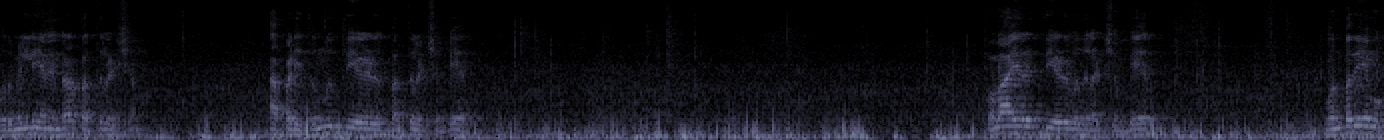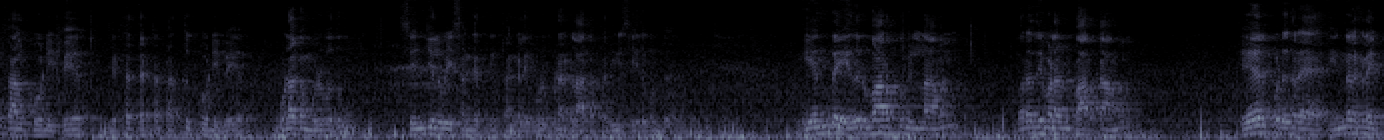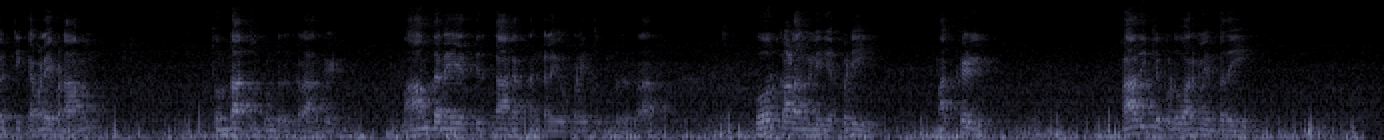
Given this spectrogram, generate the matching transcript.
ஒரு மில்லியன் என்றால் பத்து லட்சம். அப்படி தொண்ணூற்றி ஏழு பத்து லட்சம் பேர். தொள்ளாயிரத்தி எழுபது லட்சம் பேர். ஒன்பதே முக்கால் கோடி பேர் கிட்டத்தட்ட பத்து கோடி பேர் உலகம் முழுவதும் செஞ்சிலுவை சங்கத்தில் தங்களை உறுப்பினர்களாக பதிவு செய்து கொண்டு எந்த எதிர்பார்ப்பும் இல்லாமல் பிரதிபலன் பார்க்காமல் ஏற்படுகிற இன்னல்களை பற்றி கவலைப்படாமல் தொண்டாற்றிக் கொண்டிருக்கிறார்கள். மாந்தநேயத்திற்காக தங்களை ஒப்படைத்துக் கொண்டிருக்கிறார்கள். போர்க்காலங்களில் எப்படி மக்கள் பாதிக்கப்படுவார்கள் என்பதை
